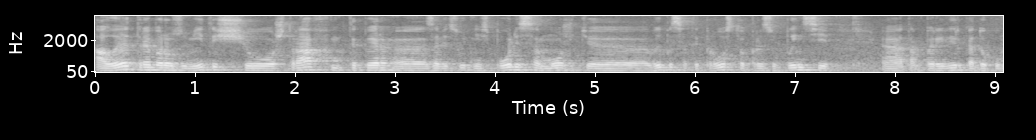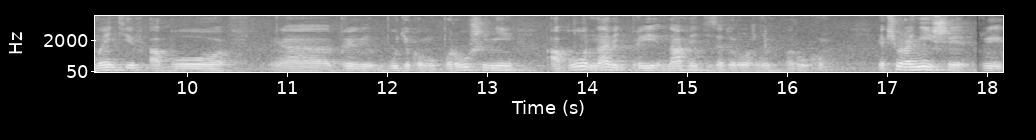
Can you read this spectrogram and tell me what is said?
але треба розуміти, що штраф тепер е, за відсутність поліса можуть е, виписати просто при зупинці, е, там, перевірка документів або при будь-якому порушенні, або навіть при нагляді за дорожнім рухом. Якщо раніше при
